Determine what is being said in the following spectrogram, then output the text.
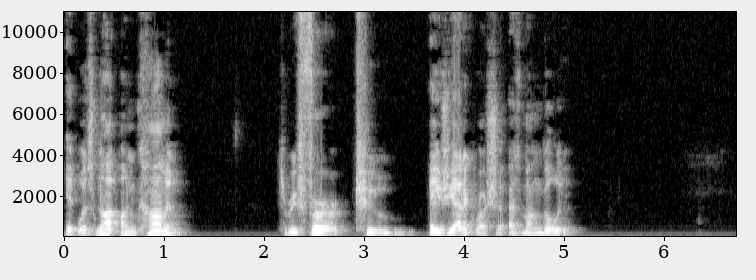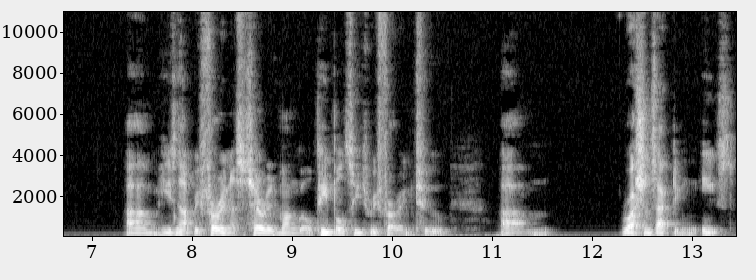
It was not uncommon to refer to Asiatic Russia as Mongolia. Um, he's not referring necessarily to Mongol peoples, he's referring to um, Russians acting in the East.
